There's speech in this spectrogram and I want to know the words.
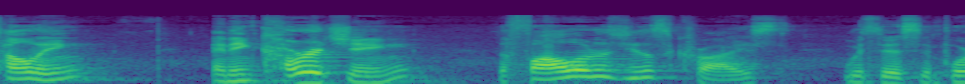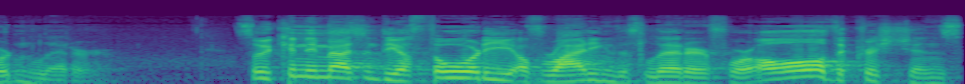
telling and encouraging the followers of Jesus Christ with this important letter. So you can imagine the authority of writing this letter for all the Christians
